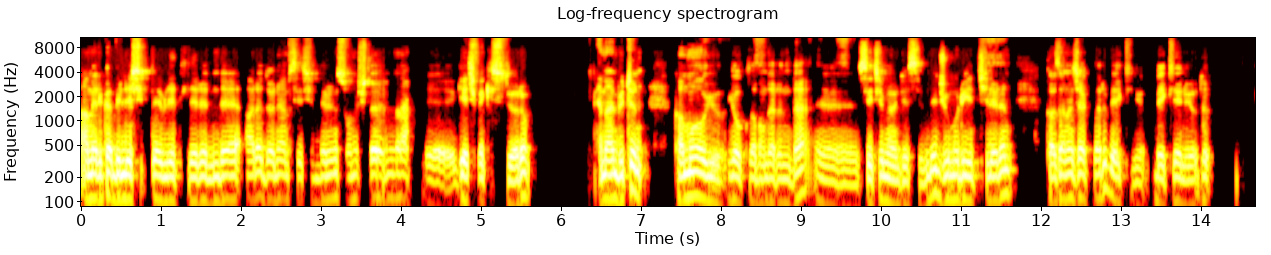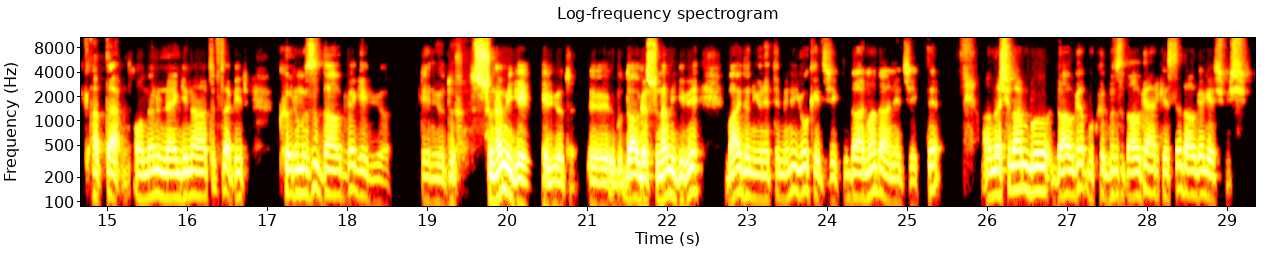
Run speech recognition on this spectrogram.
Amerika Birleşik Devletleri'nde ara dönem seçimlerinin sonuçlarına e, geçmek istiyorum. Hemen bütün kamuoyu yoklamalarında e, seçim öncesinde Cumhuriyetçilerin kazanacakları bekliyor, bekleniyordu. Hatta onların rengine atıfla bir kırmızı dalga geliyor deniyordu. Tsunami geliyordu. E, bu dalga tsunami gibi Biden yönetimini yok edecekti, darmadağın edecekti. Anlaşılan bu dalga, bu kırmızı dalga herkeste dalga geçmiş.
